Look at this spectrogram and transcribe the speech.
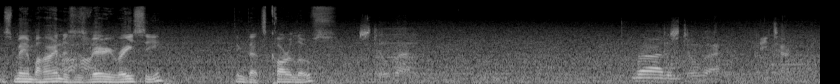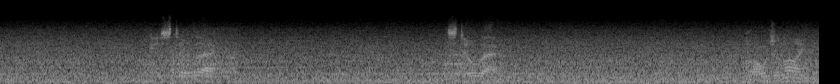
This man behind us is very racy. I think that's Carlos. Still there. Right. Still there. P10. He's still there. Still there. Hold your line.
